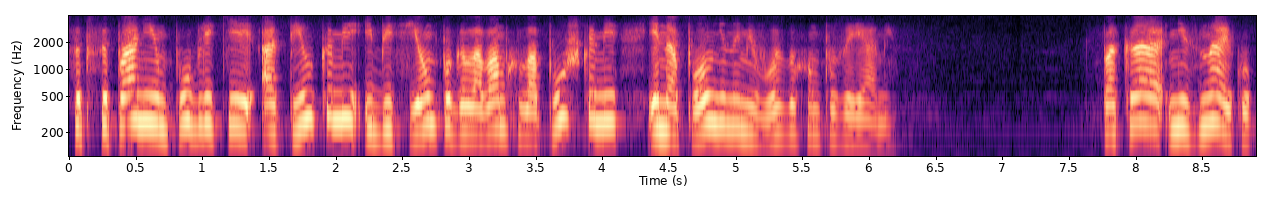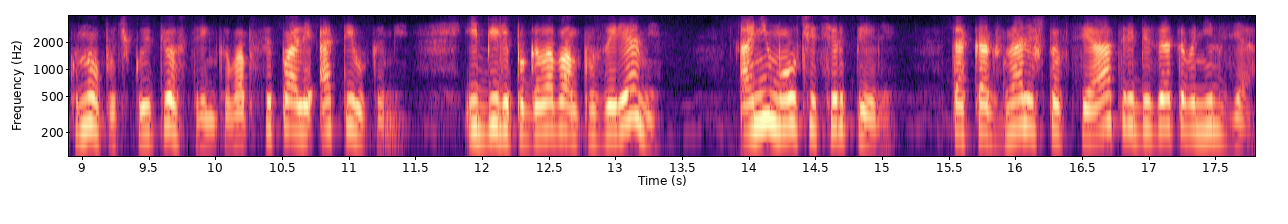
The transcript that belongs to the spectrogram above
с обсыпанием публики опилками и битьем по головам хлопушками и наполненными воздухом пузырями. Пока Незнайку, Кнопочку и Пестренького обсыпали опилками и били по головам пузырями, они молча терпели, так как знали, что в театре без этого нельзя.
